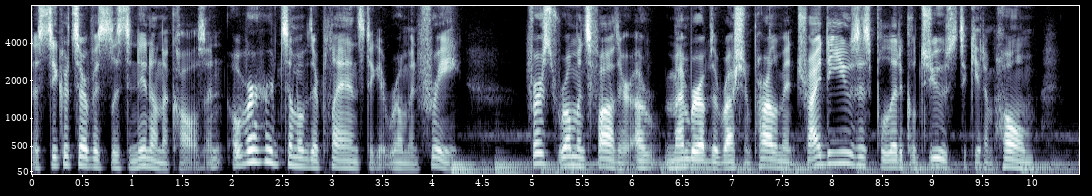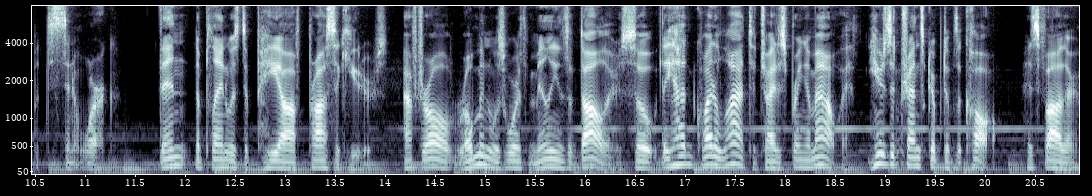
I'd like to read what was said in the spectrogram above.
The Secret Service listened in on the calls and overheard some of their plans to get Roman free. First, Roman's father, a member of the Russian parliament, tried to use his political juice to get him home, but this didn't work. Then the plan was to pay off prosecutors. After all, Roman was worth millions of dollars, so they had quite a lot to try to spring him out with. Here's a transcript of the call. His father,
